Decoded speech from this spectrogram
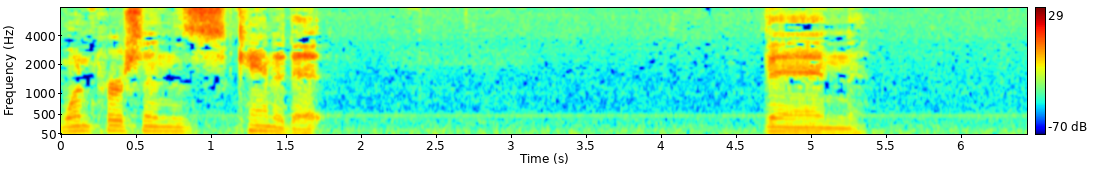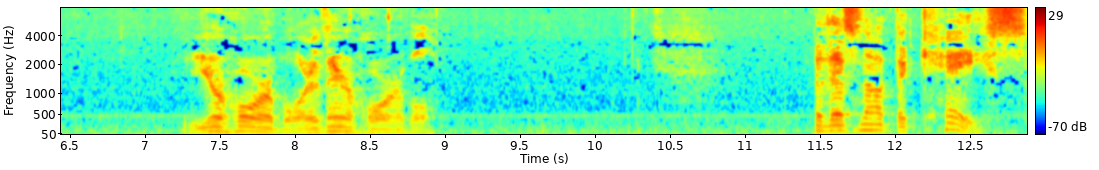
one person's candidate, then you're horrible or they're horrible. But that's not the case.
